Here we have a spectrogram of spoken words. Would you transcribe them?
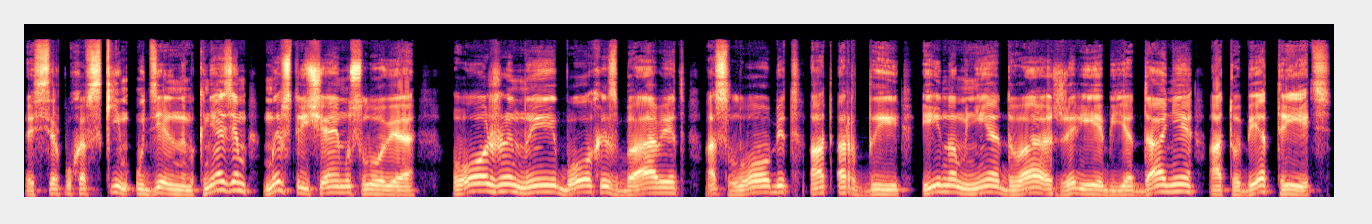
с Серпуховским удельным князем мы встречаем условия «О жены Бог избавит, ослобит от Орды, и на мне два жеребья дани, а тебе треть».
